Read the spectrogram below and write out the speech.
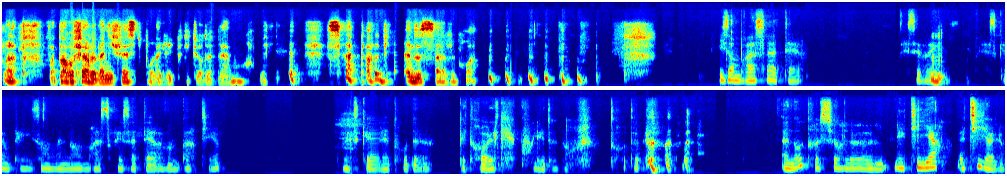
Voilà. On ne va pas refaire le manifeste pour l'agriculture de l'amour, mais ça parle bien de ça, je crois. Ils embrassent la terre. C'est vrai. Mm. Est-ce qu'un paysan maintenant embrasserait sa terre avant de partir? Est-ce qu'elle a trop de pétrole qui a coulé dedans? un autre sur le, les tilias, le tilleul.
